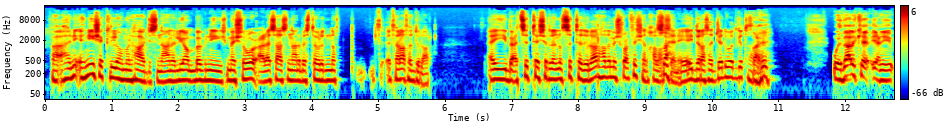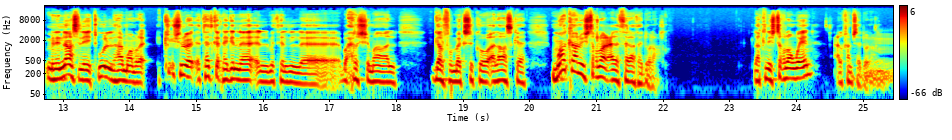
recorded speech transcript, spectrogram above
فهني هني يشكل لهم الهاجس إن أنا اليوم ببني مشروع على أساس إن أنا بستورد النفط ثلاثة دولار أي بعد ستة أشهر لنص ستة دولار هذا مشروع فشل خلاص صح. يعني أي دراسة جدوى تقطها صحيح ولذلك يعني من الناس اللي تقول هاي المؤامرة شنو تذكر إحنا قلنا مثل آه، بحر الشمال جلف مكسيكو ألاسكا ما كانوا يشتغلون على ثلاثة دولار لكن يشتغلون وين؟ على خمسة دولار. مم.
